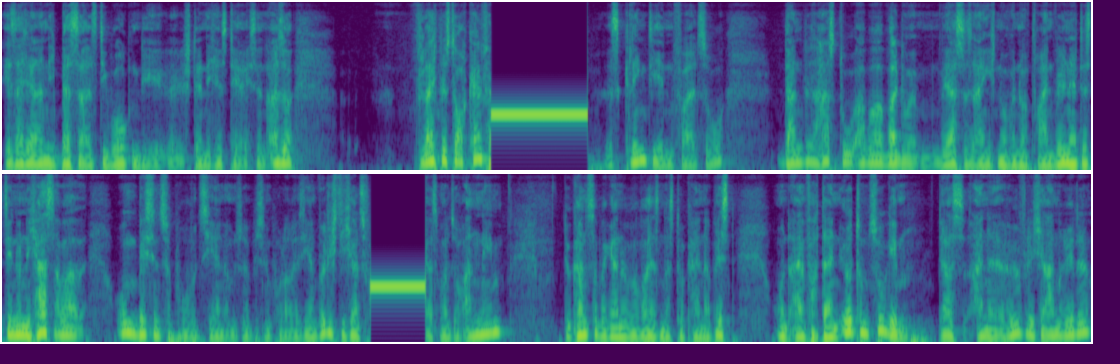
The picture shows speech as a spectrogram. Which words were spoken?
Ihr seid ja dann nicht besser als die Woken, die äh, ständig hysterisch sind. Also, vielleicht bist du auch kein Ver Es klingt jedenfalls so. Dann hast du aber, weil du wärst es eigentlich nur, wenn du freien Willen hättest, den du nicht hast, aber um ein bisschen zu provozieren, um so ein bisschen polarisieren, würde ich dich als erstmal so annehmen. Du kannst aber gerne beweisen, dass du keiner bist und einfach deinen Irrtum zugeben, dass eine höfliche Anrede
